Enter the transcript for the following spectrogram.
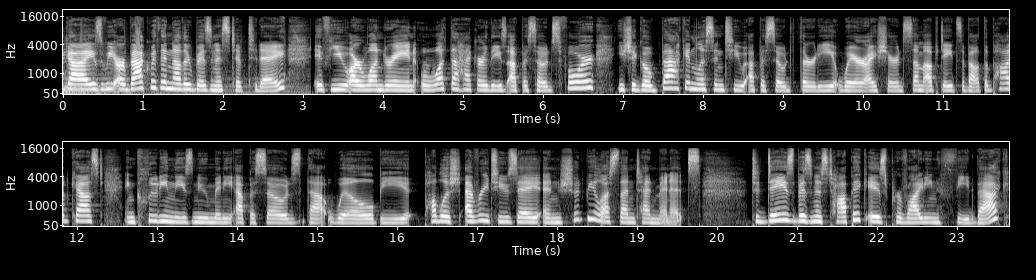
guys, we are back with another business tip today. If you are wondering what the heck are these episodes for, you should go back and listen to episode 30, where I shared some updates about the podcast, including these new mini episodes that will be published every Tuesday and should be less than 10 minutes. Today's business topic is providing feedback,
